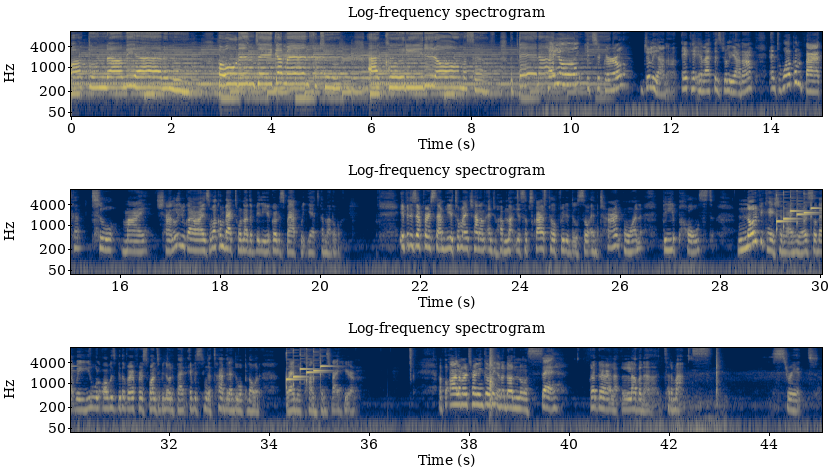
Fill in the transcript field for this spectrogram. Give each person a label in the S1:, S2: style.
S1: Walking down the avenue, holding take I meant for two. I could eat it all myself, but then I.
S2: Hey y'all, it's your girl Juliana, aka Life is Juliana, and welcome back to my channel, you guys. Welcome back to another video. Your girl is back with yet another one. If it is your first time here to my channel and you have not yet subscribed, feel free to do so and turn on the post notification right here so that way you will always be the very first one to be notified every single time that I do upload brand new content right here. And for all of my returning goodie, and I don't know, say, a girl loving her to the max. Straight.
